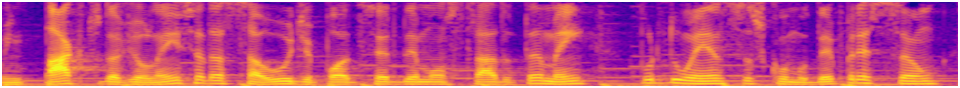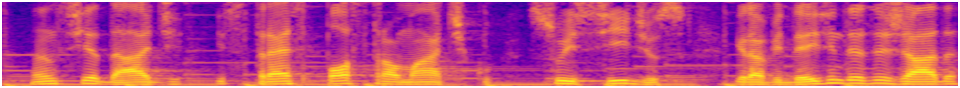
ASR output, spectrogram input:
O impacto da violência da saúde pode ser demonstrado também por doenças como depressão, ansiedade, estresse pós-traumático, suicídios, gravidez indesejada,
